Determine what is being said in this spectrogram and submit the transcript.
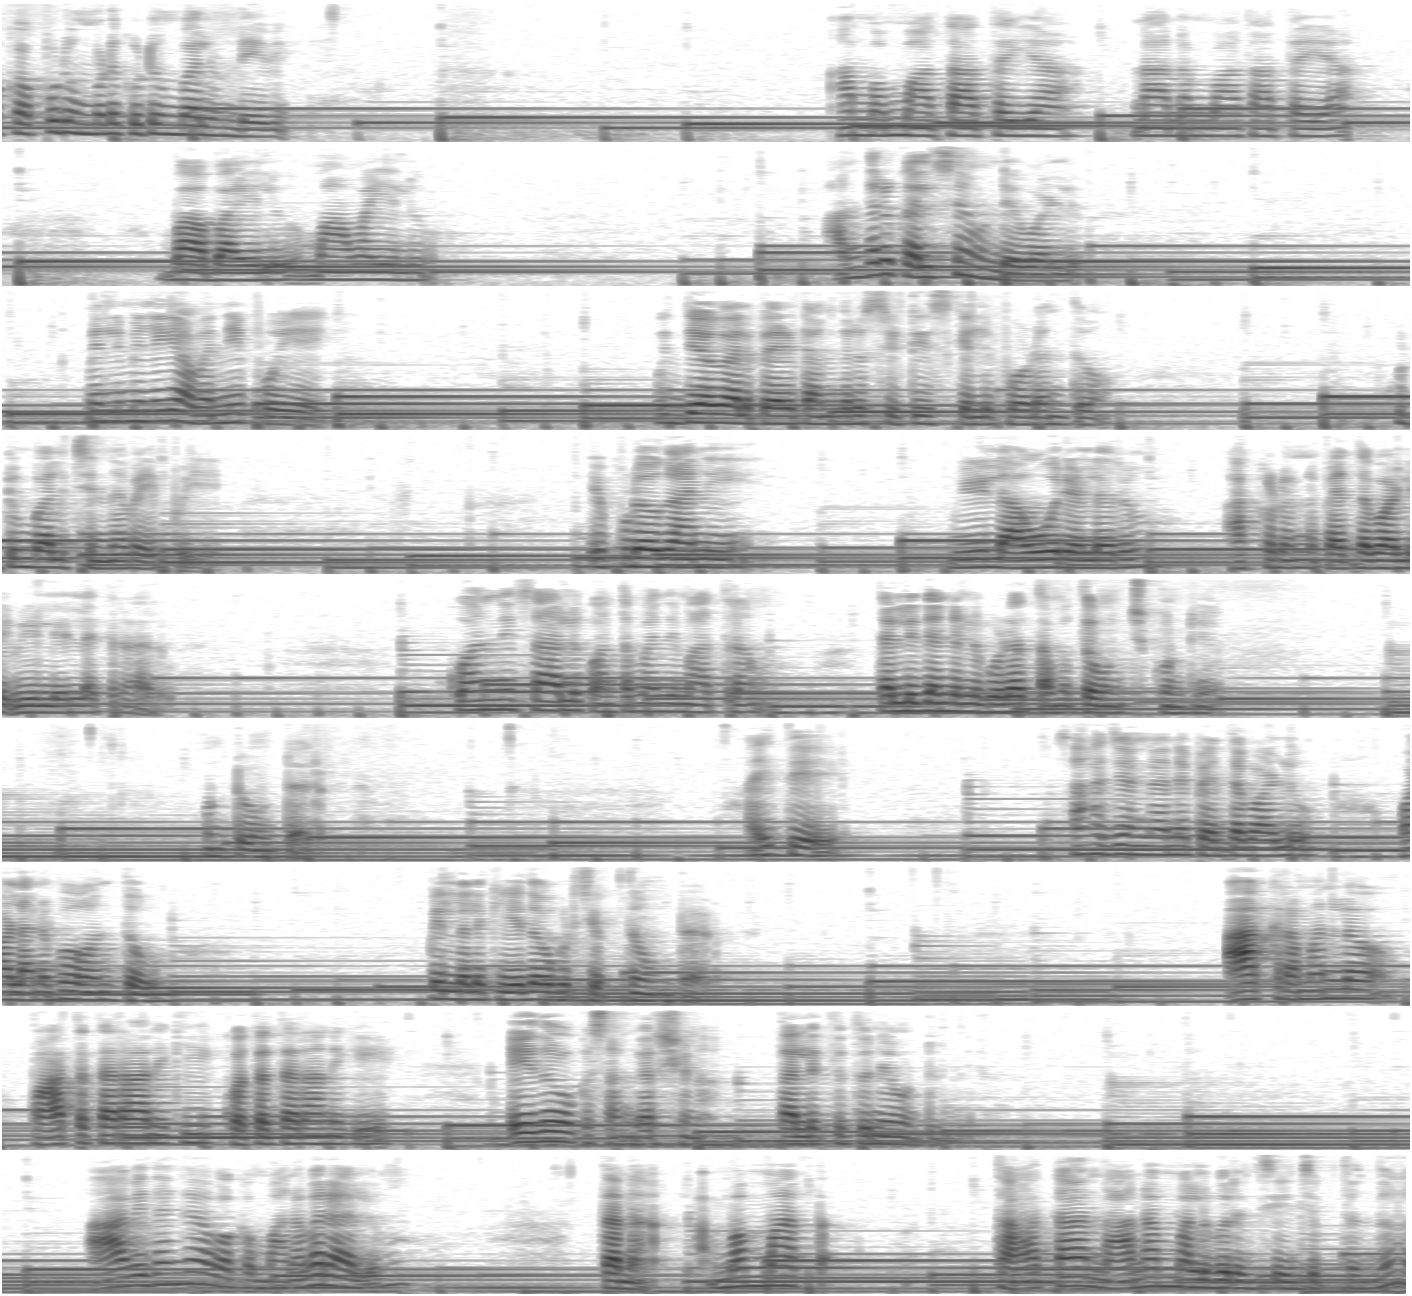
ఒకప్పుడు ఉమ్మడి కుటుంబాలు ఉండేవి అమ్మమ్మ తాతయ్య నానమ్మ తాతయ్య బాబాయిలు మామయ్యలు అందరూ కలిసే ఉండేవాళ్ళు. మెల్లిమెల్లిగా అవన్నీ పోయాయి. ఉద్యోగాల పేరిట అందరూ సిటీస్కి వెళ్ళిపోవడంతో కుటుంబాలు చిన్నవైపోయాయి. ఎప్పుడో కానీ వీళ్ళు ఆ ఊరు వెళ్ళరు అక్కడున్న పెద్దవాళ్ళు వీళ్ళు ఇళ్ళకి రారు. కొన్నిసార్లు కొంతమంది మాత్రం తల్లిదండ్రులు కూడా తమతో ఉంచుకుంటూ ఉంటూ ఉంటారు. అయితే సహజంగానే పెద్దవాళ్ళు వాళ్ళ అనుభవంతో పిల్లలకి ఏదో ఒకటి చెప్తూ ఉంటారు. ఆ క్రమంలో పాత తరానికి కొత్త తరానికి ఏదో ఒక సంఘర్షణ తలెత్తుతూనే ఉంటుంది. ఆ విధంగా ఒక మనవరాలు తన అమ్మమ్మ తాత నానమ్మల గురించి ఏం చెప్తుందో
